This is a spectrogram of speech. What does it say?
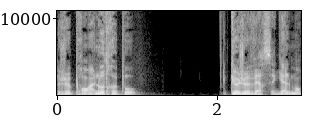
Je prends un autre pot que je verse également.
